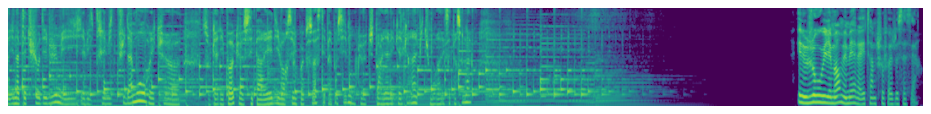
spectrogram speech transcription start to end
il y en a peut-être eu au début, mais il y avait très vite plus d'amour et que. Sauf qu'à l'époque, euh, séparé, divorcé ou quoi que ce soit, c'était pas possible. Donc euh, tu te mariais avec quelqu'un et puis tu mourrais avec cette personne-là. Et le jour où il est mort, Mémé, elle a éteint le chauffage de sa serre.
